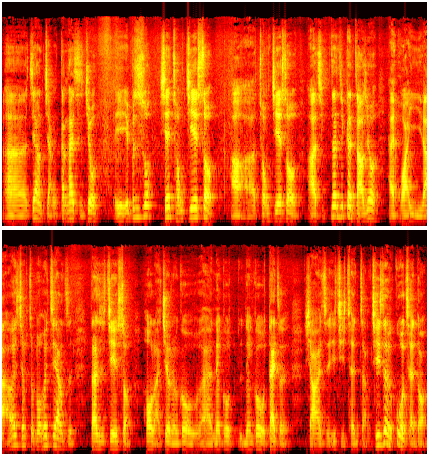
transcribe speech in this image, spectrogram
呃这样讲，刚开始就也也不是说先从接受啊，从接受啊，甚至更早就还怀疑啦，而且怎么会这样子？但是接受，后来就能够呃能够能够带着小孩子一起成长。其实这个过程哦，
